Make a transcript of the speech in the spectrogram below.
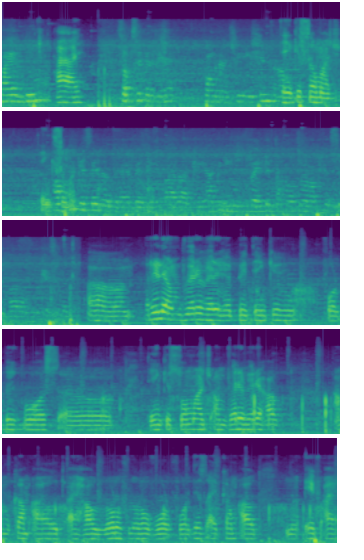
Hi Abdul. Hi. सबसे पहले congratulation thank you so much. Thank you so very कैसे लग रहा है पहली बार आके? और कैसे लग रहा है? Thank you so much. I'm very very happy. i'm come out. I have a lot of lot of work for this. I come out. You know, if i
